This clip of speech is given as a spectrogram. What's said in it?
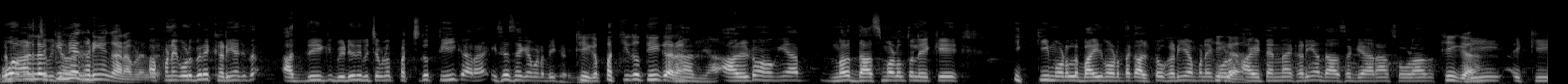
ਉਹ ਆਪਣੇ ਲਈ ਕਿੰਨੀਆਂ ਖੜੀਆਂ ਕਾਰਾਂ ਆਪਣੇ ਲਈ? ਆਪਣੇ ਕੋਲ ਵੀਰੇ ਖੜੀਆਂ ਜਿੱਦਾਂ ਅੱਜ ਦੀ ਵੀਡੀਓ ਦੇ ਵਿੱਚ ਆਪਣੇ 25 ਤੋਂ 30 ਕਾਰਾਂ ਇਸੇ ਸੈਗਮੈਂਟ ਦੀ ਖੜੀਆਂ। ਠੀਕ ਹੈ 25 ਤੋਂ 30 ਕਾਰਾਂ। ਹਾਂਜੀ ਹਾਂ ਆਲਟੋ ਹੋ ਗਈਆਂ ਮਤਲਬ 10 ਮਾਡਲ ਤੋਂ ਲੈ ਕੇ 21 ਮਾਡਲ 22 ਮਾਡਲ ਤੱਕ ਆਲਟੋ ਖੜੀਆਂ ਆਪਣੇ ਕੋਲ ਠੀਕ i10 ਖੜੀਆਂ 10 11 16 ਠੀਕ ਆ। 20 21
